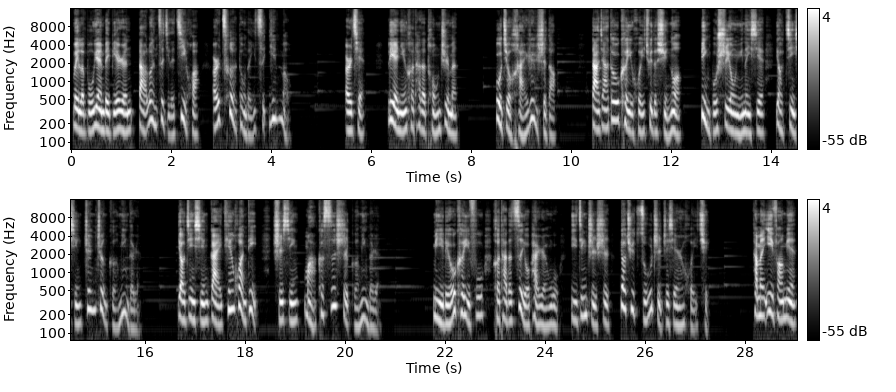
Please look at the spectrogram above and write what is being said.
为了不愿被别人打乱自己的计划而策动的一次阴谋。而且，列宁和他的同志们不久还认识到，大家都可以回去的许诺，并不适用于那些要进行真正革命的人，要进行改天换地、实行马克思式革命的人。米留科伊夫和他的自由派人物已经指示要去阻止这些人回去。他们一方面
